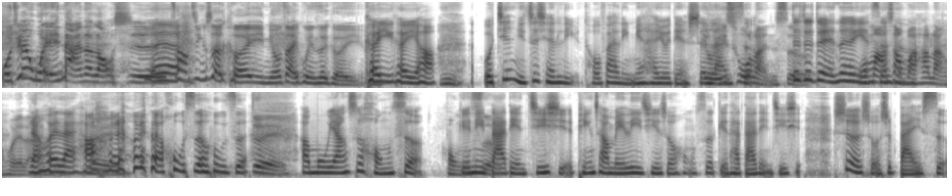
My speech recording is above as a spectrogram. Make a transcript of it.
我觉得为难了老师。藏青色可以，牛仔裤颜色可以，可以可以哈、嗯。我记得你之前里头发里面还有点深有一蓝色，撮蓝色。对对对，那个颜色我马上把它染回来，染回来，好，染 回来，护色护色。对，好，母羊是，红色给你打点鸡血。平常没力气的时候，红色给他打点鸡血。射手是白色，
